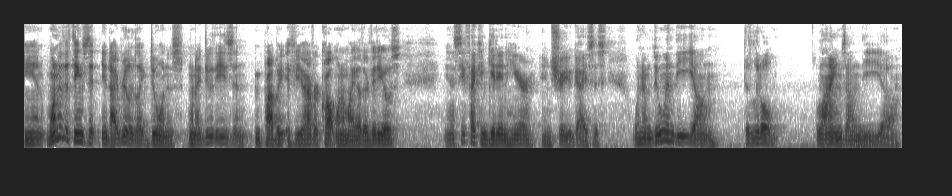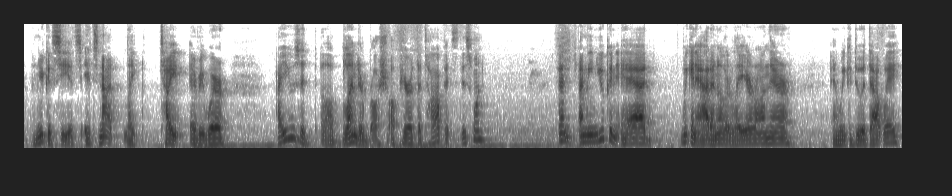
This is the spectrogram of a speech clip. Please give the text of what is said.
and one of the things that I really like doing is when I do these, and, and, probably if you ever caught one of my other videos, you know, see if I can get in here and show you guys this. When I'm doing the um, the little lines on the, uh, and you can see it's it's not like tight everywhere. I use a, a blender brush up here at the top. It's this one. And I mean, you can add, we can add another layer on there and we could do it that way.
